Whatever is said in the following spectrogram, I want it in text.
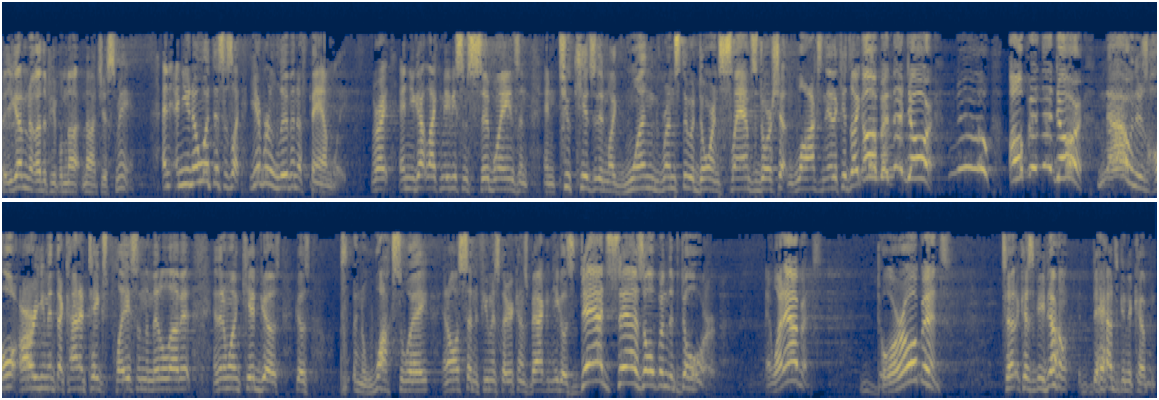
but you got to know other people, not, not just me. And, and you know what this is like? You ever live in a family, right? And you got like maybe some siblings and, and two kids, and like one runs through a door and slams the door shut and locks, and the other kid's like, open the door! No! Open the door! No! And there's a whole argument that kind of takes place in the middle of it. And then one kid goes, goes, and walks away, and all of a sudden, a few minutes later, he comes back and he goes, Dad says open the door. And what happens? Door opens. Because if you don't, Dad's going to come and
